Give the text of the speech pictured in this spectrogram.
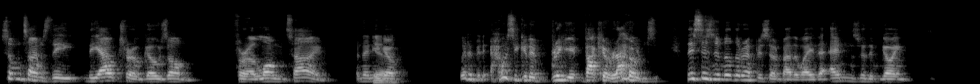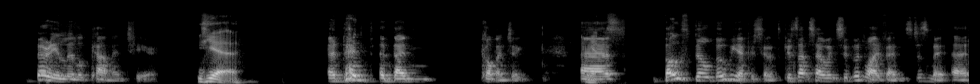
sometimes the the outro goes on for a long time, and then you Yeah. go, wait a minute, how's he going to bring it back around? This is another episode, by the way, that ends with him going, very little comment here, yeah. and then and then commenting. Uh, yes. Both Bill Mumy episodes, because that's how It's a Good Life ends, doesn't it? Uh,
